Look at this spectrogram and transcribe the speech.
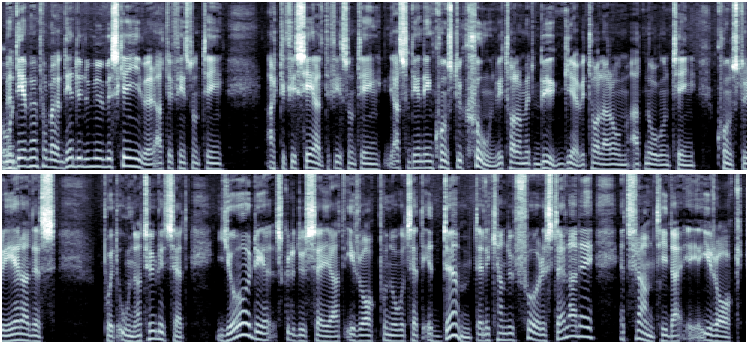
Men det, men det du nu beskriver, att det finns någonting artificiellt, det finns någonting, alltså det är en konstruktion, vi talar om ett bygge, vi talar om att någonting konstruerades på ett onaturligt sätt. Gör det, skulle du säga, att Irak på något sätt är dömt? Eller kan du föreställa dig ett framtida Irak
